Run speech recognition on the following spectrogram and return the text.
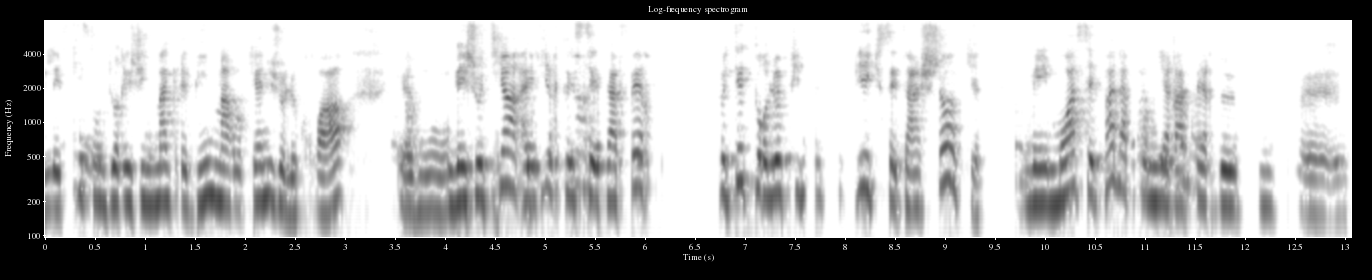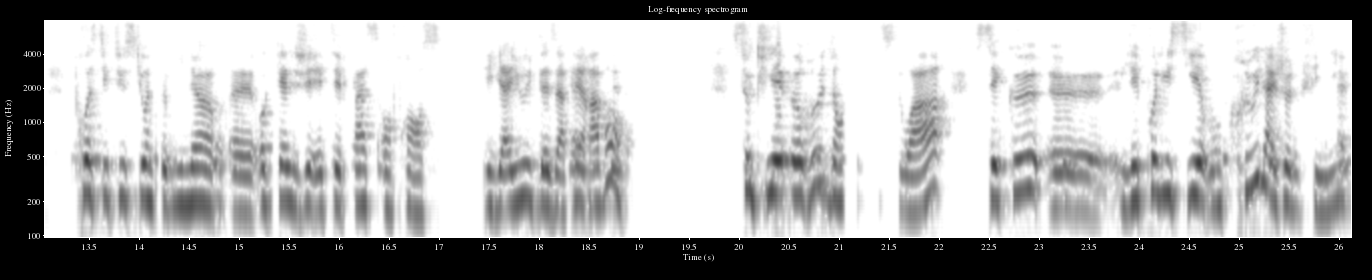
les filles sont d'origine maghrébine, marocaine, je le crois. Euh, mais je tiens à dire que cette affaire, peut-être pour l'opinion publique, c'est un choc, mais moi, c'est pas la première affaire de euh, prostitution de mineurs auquel j'ai été face en France. Il y a eu des affaires avant. Ce qui est heureux dans cette histoire, c'est que euh, les policiers ont cru la jeune fille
